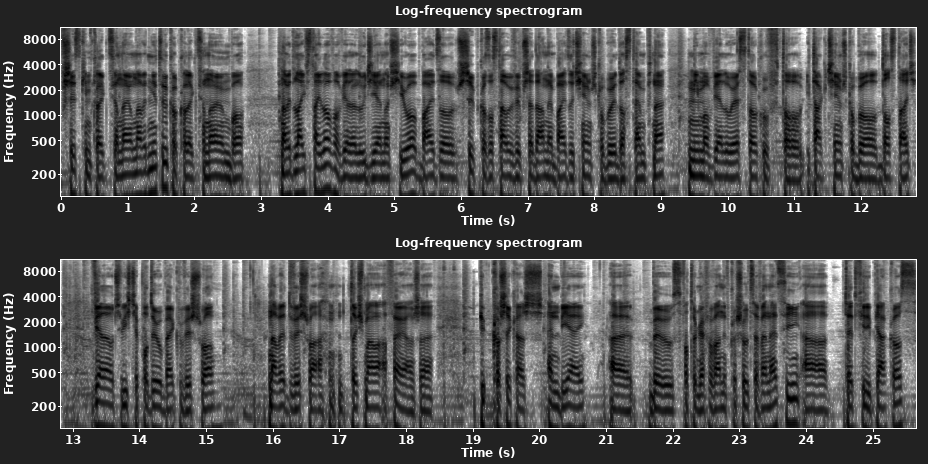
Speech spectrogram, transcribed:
wszystkim kolekcjonerom, nawet nie tylko kolekcjonerom, bo nawet lifestyle'owo wiele ludzi je nosiło, bardzo szybko zostały wyprzedane, bardzo ciężko były dostępne, mimo wielu restoków to i tak ciężko było dostać. Wiele oczywiście podróbek wyszło, nawet wyszła dość mała afera, że koszykarz NBA e, był sfotografowany w koszulce Wenecji, a Ted Filipiakos,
